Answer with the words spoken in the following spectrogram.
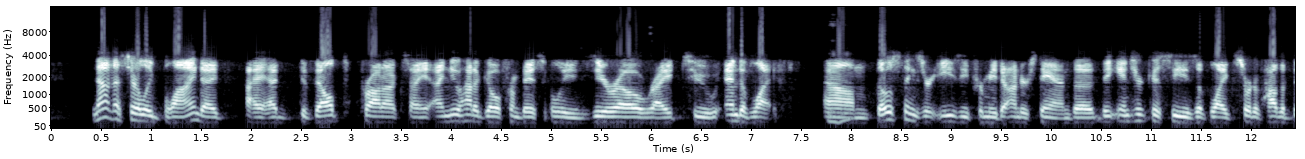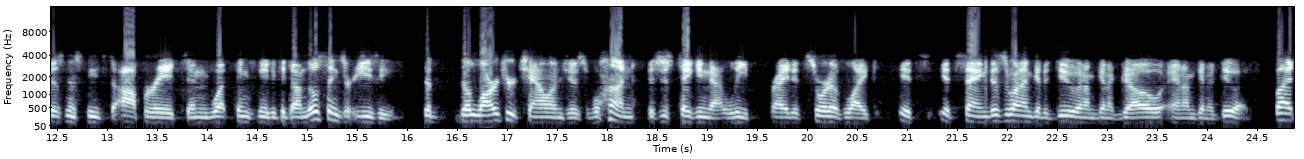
not necessarily blind. I I had developed products. I, I knew how to go from basically zero right to end of life. Mm-hmm. Um, those things are easy for me to understand. The the intricacies of like sort of how the business needs to operate and what things need to get done. Those things are easy. The the larger challenge is one is just taking that leap. Right. It's sort of like it's it's saying this is what I'm going to do and I'm going to go and I'm going to do it. But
